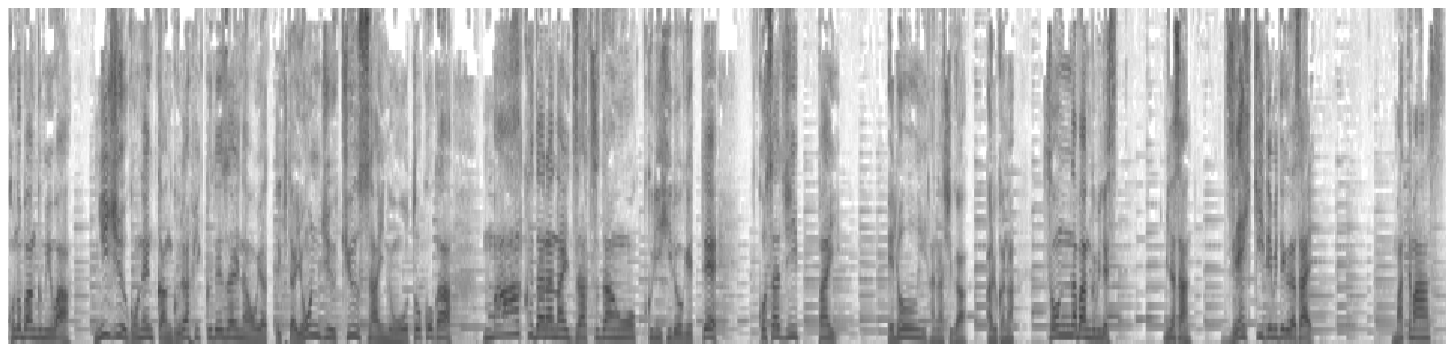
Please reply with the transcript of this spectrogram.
この番組は25年間グラフィックデザイナーをやってきた49歳の男がまあくだらない雑談を繰り広げて小さじ1杯エロい話があるかな。そんな番組です。皆さんぜひ聞いてみてください待ってます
